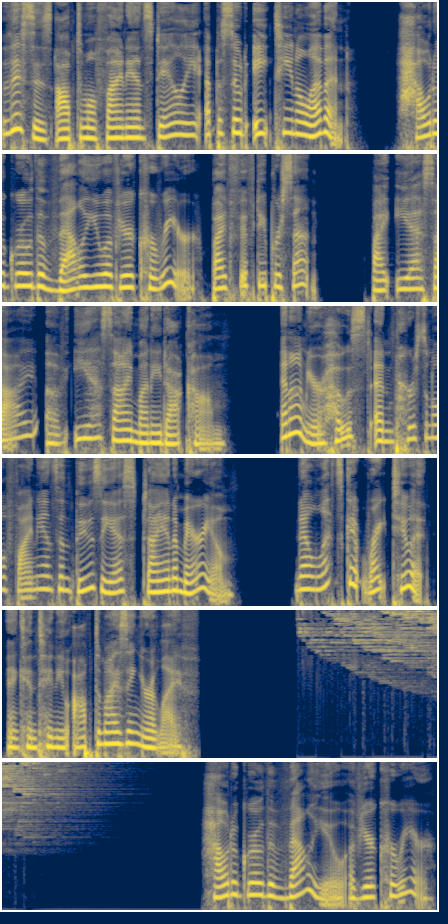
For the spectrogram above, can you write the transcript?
This is Optimal Finance Daily, episode 1811 How to Grow the Value of Your Career by 50% by ESI of esimoney.com. And I'm your host and personal finance enthusiast, Diana Merriam. Now let's get right to it and continue optimizing your life. How to Grow the Value of Your Career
